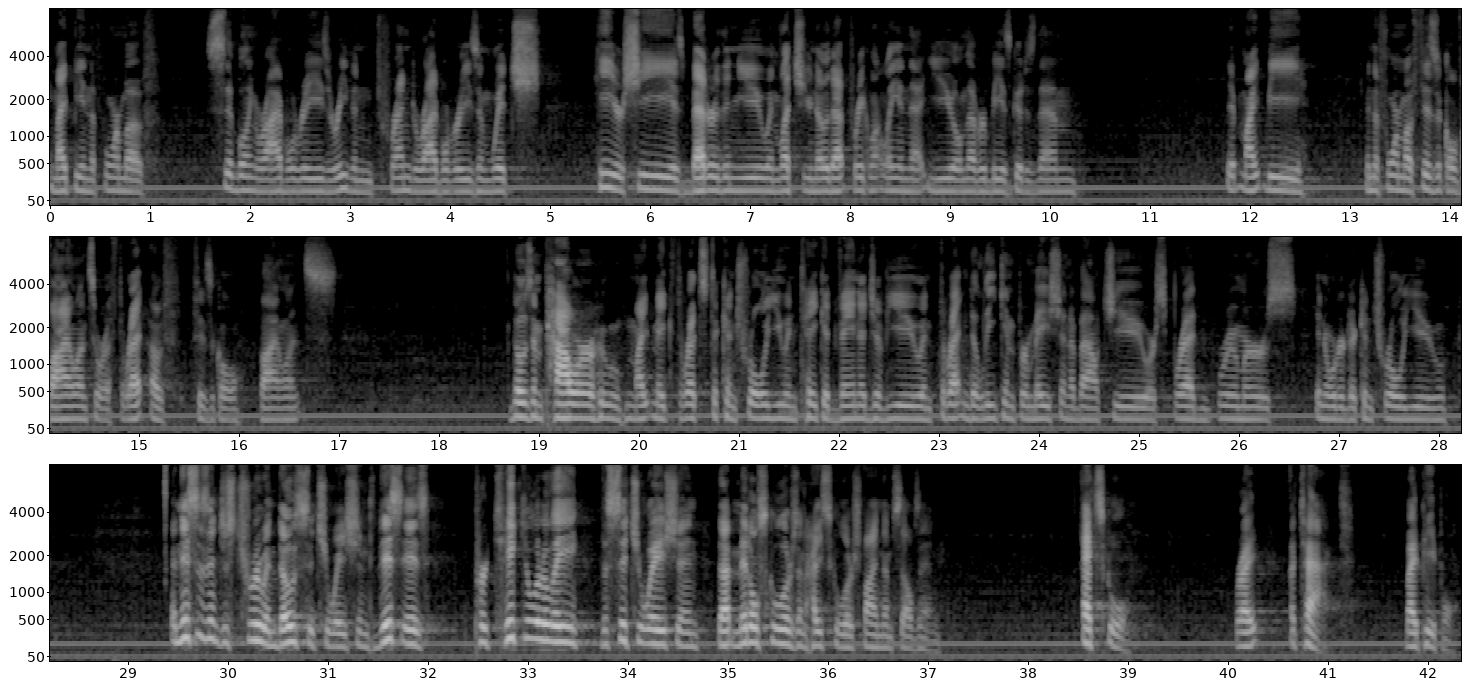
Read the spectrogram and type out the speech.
It might be in the form of sibling rivalries or even friend rivalries in which he or she is better than you and lets you know that frequently and that you'll never be as good as them. It might be in the form of physical violence or a threat of physical violence. Those in power who might make threats to control you and take advantage of you and threaten to leak information about you or spread rumors in order to control you. And this isn't just true in those situations, this is particularly the situation that middle schoolers and high schoolers find themselves in at school, right? Attacked by people.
